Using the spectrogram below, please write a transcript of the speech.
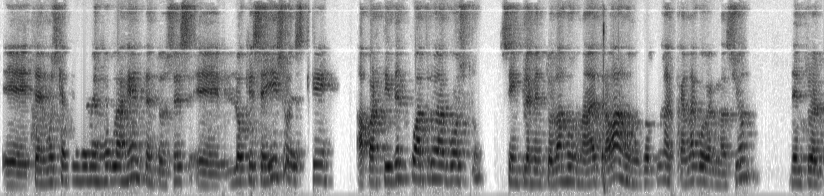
eh, tenemos que atender mejor la gente. Entonces, eh, lo que se hizo es que a partir del 4 de agosto se implementó la jornada de trabajo. Nosotros acá en la gobernación, dentro, del,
